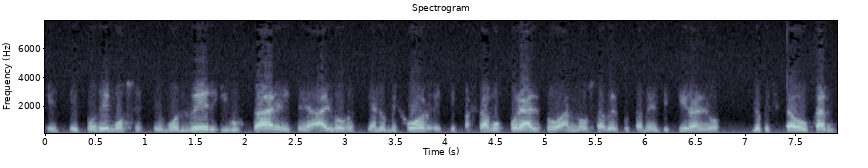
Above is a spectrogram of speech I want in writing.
este, podemos este, volver y buscar este, algo que a lo mejor este, pasamos por alto al no saber justamente qué era lo, lo que se estaba buscando.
